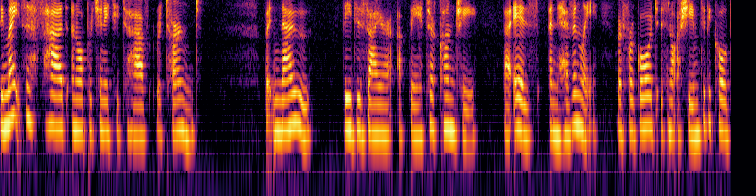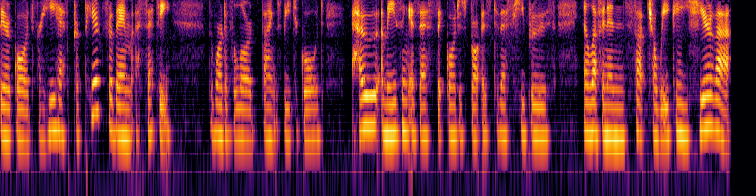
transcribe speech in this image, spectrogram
they might have had an opportunity to have returned. But now they desire a better country that is in heavenly Wherefore God is not ashamed to be called their God, for he hath prepared for them a city. The word of the Lord, thanks be to God. How amazing is this that God has brought us to this Hebrews 11 in such a way? Can you hear that?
